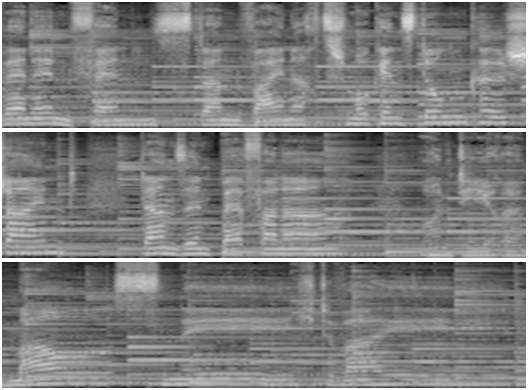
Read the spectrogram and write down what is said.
wenn in Fenstern Weihnachtsschmuck ins Dunkel scheint, dann sind Befana und ihre Maus nicht weit.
